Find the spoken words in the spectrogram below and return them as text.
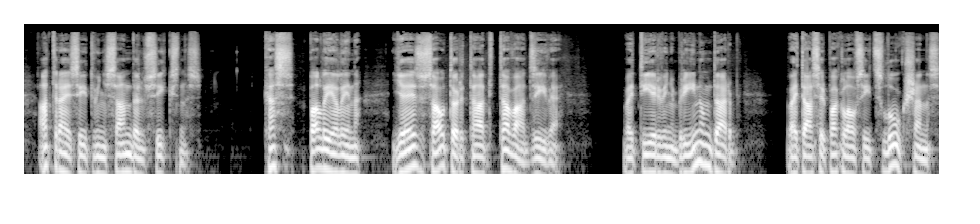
- atraisīt viņa sandaļu siksnas. Kas palielina Jēzus autoritāti tavā dzīvē? Vai tie ir viņa brīnumdarbi, vai tās ir paklausītas lūkšanas,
